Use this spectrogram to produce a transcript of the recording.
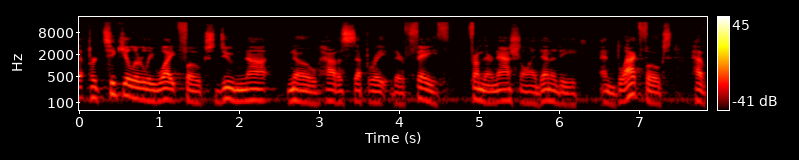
that particularly white folks do not know how to separate their faith from their national identity, and black folks have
